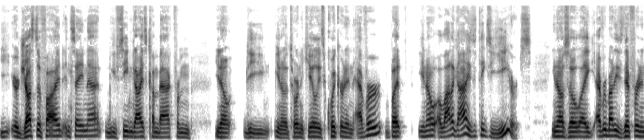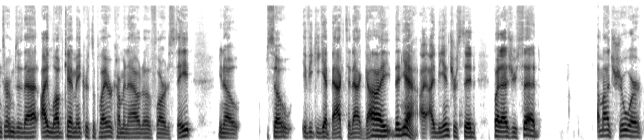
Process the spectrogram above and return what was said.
you're justified in saying that. We've seen guys come back from, you know, the you know the torn Achilles quicker than ever, but you know a lot of guys it takes years. You know, so like everybody's different in terms of that. I love Cam Akers, the player coming out of Florida State. You know, so if he could get back to that guy, then yeah, I, would be interested. But as you said, I'm not sure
